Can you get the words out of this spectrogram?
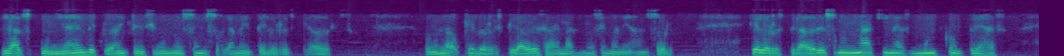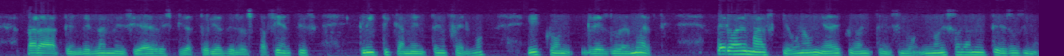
las unidades de cuidado intensivo no son solamente los respiradores. Por un lado, que los respiradores además no se manejan solos. Que los respiradores son máquinas muy complejas para atender las necesidades respiratorias de los pacientes críticamente enfermos y con riesgo de muerte. Pero además que una unidad de cuidado intensivo no es solamente eso, sino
